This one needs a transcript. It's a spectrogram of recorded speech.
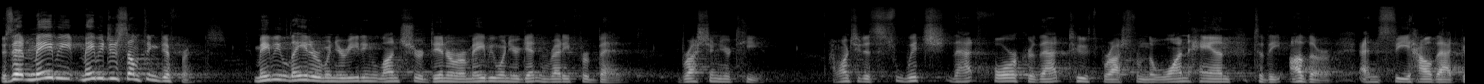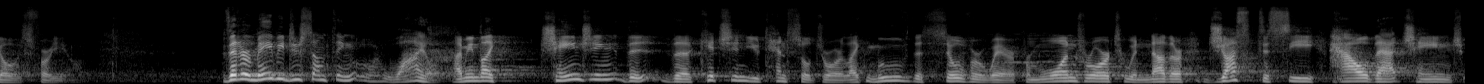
Is that maybe, maybe do something different. Maybe later when you're eating lunch or dinner, or maybe when you're getting ready for bed, brushing your teeth. I want you to switch that fork or that toothbrush from the one hand to the other and see how that goes for you. That or maybe do something wild. I mean, like changing the, the kitchen utensil drawer, like move the silverware from one drawer to another just to see how that change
